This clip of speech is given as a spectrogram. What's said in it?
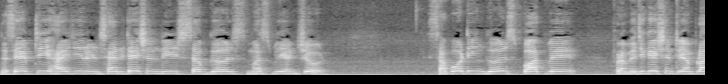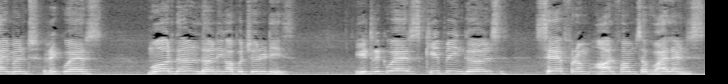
The safety, hygiene, and sanitation needs of girls must be ensured. Supporting girls' pathway from education to employment requires more than learning opportunities. It requires keeping girls safe from all forms of violence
